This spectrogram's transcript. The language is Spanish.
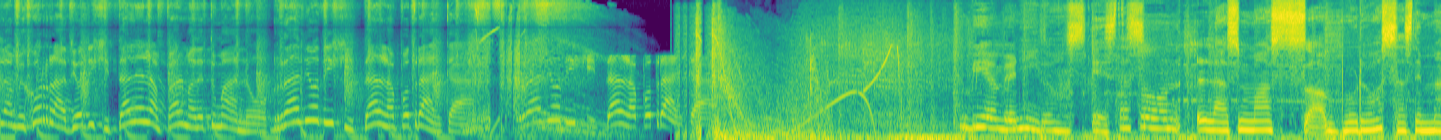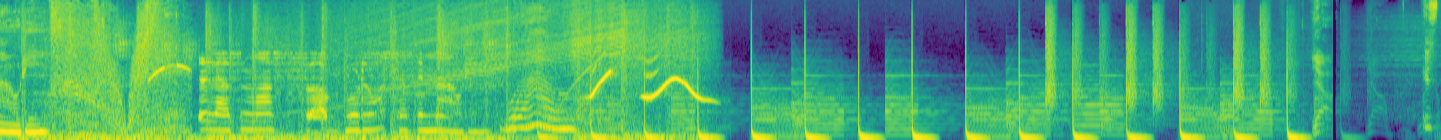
La mejor radio digital en la palma de tu mano. Radio Digital La Potranca. Radio Digital La Potranca. Bienvenidos. Estas son las más sabrosas de Mauri. Las más sabrosas de Mauri. ¡Wow!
